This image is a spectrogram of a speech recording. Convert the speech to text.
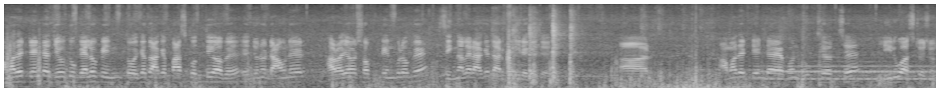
আমাদের ট্রেনটা যেহেতু গ্যালোপিং তো একে তো আগে পাস করতেই হবে। এর জন্য ডাউনের হাওড়া যাওয়ার সব ট্রেনগুলোকে সিগনালের আগে দাঁড় করিয়ে রেখেছে। আর আমাদের ট্রেনটা এখন ঢুকছে হচ্ছে লিলুয়া স্টেশন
